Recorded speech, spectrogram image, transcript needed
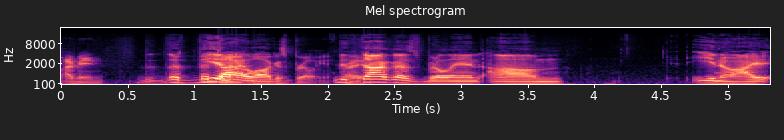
I mean, the the know, dialogue is brilliant. The right? dialogue is brilliant. Um, you know, I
